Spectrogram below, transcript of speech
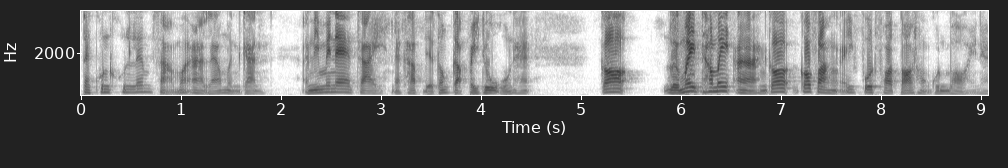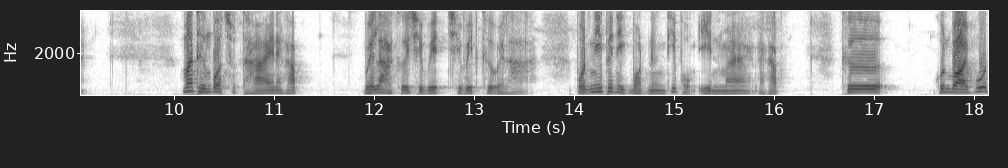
แต่คุณคุณเล่ม 3 ว่าอ่านแล้วเหมือนกัน อันนี้ไม่แน่ใจนะครับ เดี๋ยวต้องกลับไปดูนะฮะก็หรือไม่ถ้าไม่อ่านก็ก็ฟังไอ้ฟู้ดฟอร์ตอของคุณบอยนะมาถึงบทสุดท้ายนะครับ เวลาคือชีวิตชีวิตคือเวลา บทนี้เป็นอีกบทหนึ่งที่ผมอินมากนะครับ คือ คุณบอยพูด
